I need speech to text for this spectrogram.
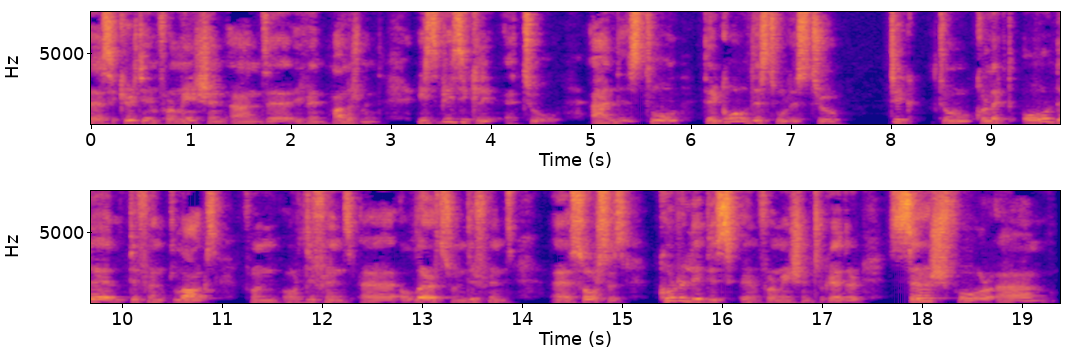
uh, security information and uh, event management is basically a tool. And this tool, the goal of this tool is to take, to collect all the different logs from or different uh, alerts from different uh, sources correlate this information together, search for um,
